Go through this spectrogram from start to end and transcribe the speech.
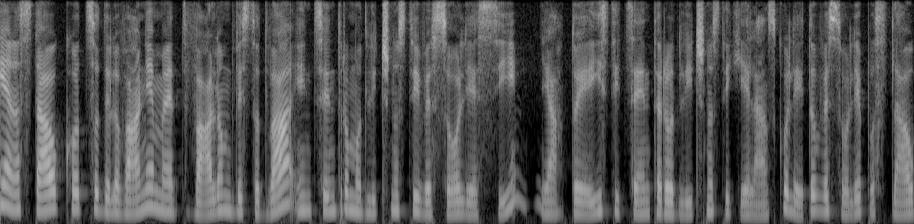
je nastal kot sodelovanje med Valom 202 in Centrom odličnosti Vesolje SI. Ja, to je isti center odličnosti, ki je lansko leto v vesolje poslal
